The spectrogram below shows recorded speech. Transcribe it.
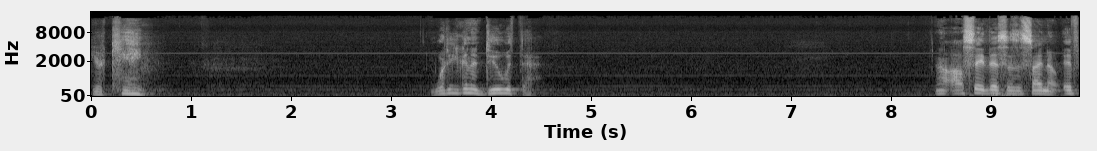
your king. What are you going to do with that? Now, I'll say this as a side note. If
